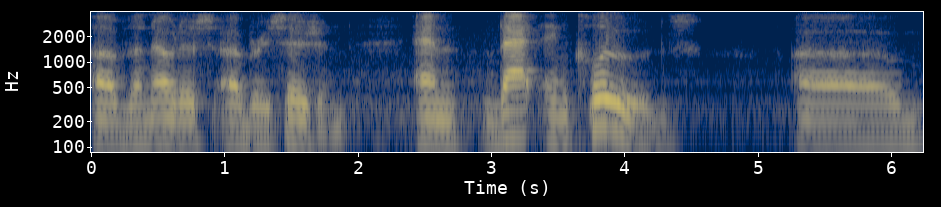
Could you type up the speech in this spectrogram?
of the notice of rescission, and that includes um,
